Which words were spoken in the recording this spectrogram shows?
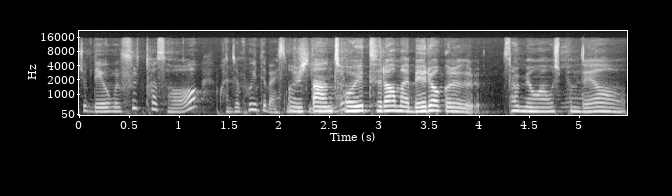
좀 내용을 훑어서 관전 포인트 말씀 어, 주시면 일단 저희 드라마의 매력을 설명하고 싶은데요.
